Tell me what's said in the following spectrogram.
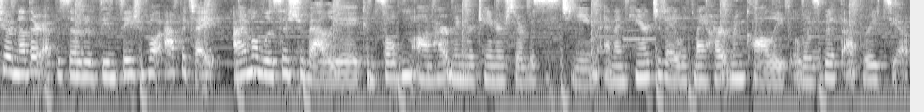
to another episode of The Insatiable Appetite. I'm Alyssa Chevalier, consultant on Hartman Retainer Services team, and I'm here today with my Hartman colleague, Elizabeth Aparicio.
